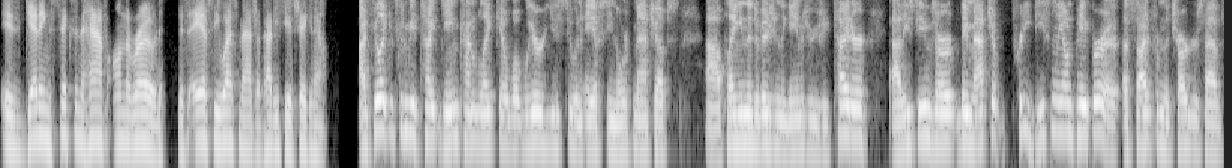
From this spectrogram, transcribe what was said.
is getting six and a half on the road. This AFC West matchup. How do you see it shaking out? I feel like it's going to be a tight game, kind of like uh, what we're used to in AFC North matchups. Uh, playing in the division, the games are usually tighter. Uh, these teams are they match up pretty decently on paper. Uh, aside from the Chargers have,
